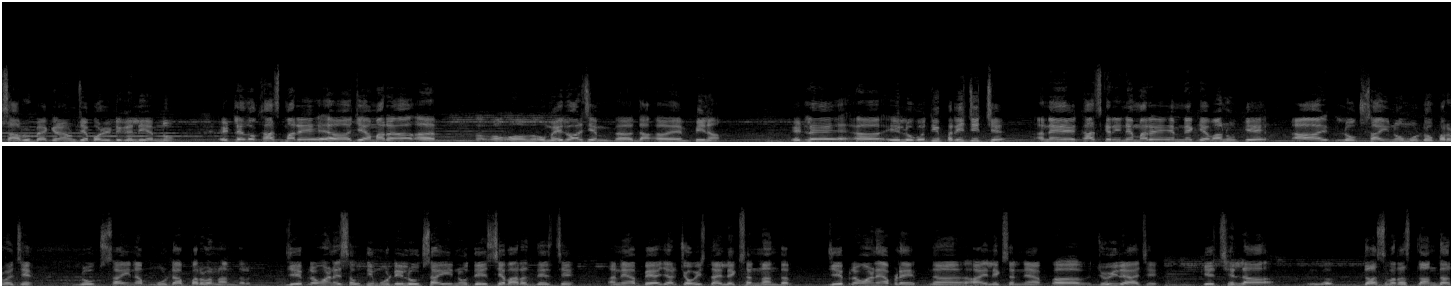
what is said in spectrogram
સારું બેકગ્રાઉન્ડ છે પોલિટિકલી એમનું. એટલે તો ખાસ મારે જે અમારા ઉમેદવાર છે એમપીના એટલે એ લોકોથી પરિચિત છે. અને ખાસ કરીને મારે એમને કહેવાનું કે આ લોકશાહીનો મોટો પર્વ છે. લોકશાહીના મોટા પર્વના અંદર. જે પ્રમાણે સૌથી મોટી લોકશાહીનો દેશ છે, ભારત દેશ છે, અને આ બે હજાર ચોવીસના ઇલેક્શનના અંદર. જે પ્રમાણે આપણે આ ઇલેક્શનને જોઈ રહ્યા છે કે છેલ્લા દસ વર્ષના અંદર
